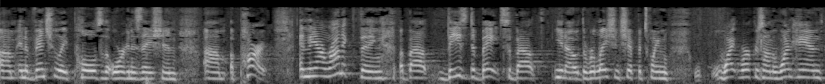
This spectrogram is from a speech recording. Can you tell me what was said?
um, and eventually pulls the organization um, apart. And the ironic thing about these debates about, you know, the relationship between white workers on the one hand,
